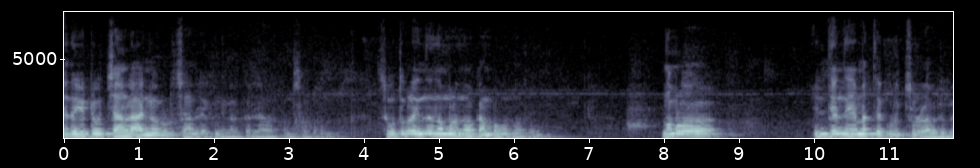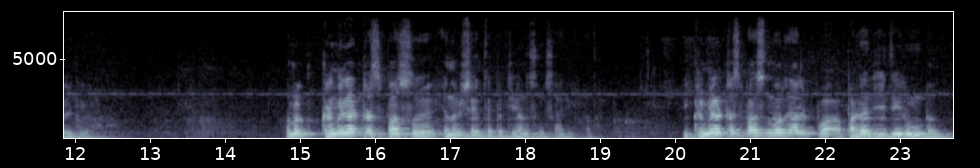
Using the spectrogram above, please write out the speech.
എന്റെ യൂട്യൂബ് ചാനലായ അന്നൂറ് ചാനലിലേക്ക് നിങ്ങൾക്ക് എല്ലാവർക്കും സ്വാഗതം. സുഹൃത്തുക്കളെ ഇന്ന് നമ്മൾ നോക്കാൻ പോകുന്നത് നമ്മൾ ഇന്ത്യൻ നിയമത്തെക്കുറിച്ചുള്ള ഒരു വീഡിയോ. നമ്മൾ ക്രിമിനൽ ട്രസ്പാസ് എന്ന വിഷയത്തെ പറ്റിയാണ് സംസാരിക്കുന്നത്. ഈ ക്രിമിനൽ ട്രസ്പാസ് എന്ന് പറഞ്ഞാൽ പല രീതിയിലുമുണ്ട്.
